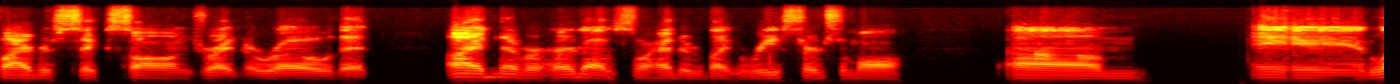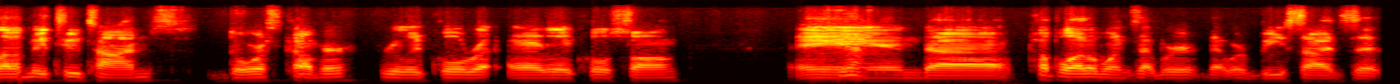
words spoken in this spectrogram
five or six songs right in a row that I had never heard of, so I had to like research them all. Um, and "Love Me Two Times," Doors cover, really cool, uh, really cool song, and yeah. uh, a couple other ones that were that were B sides that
